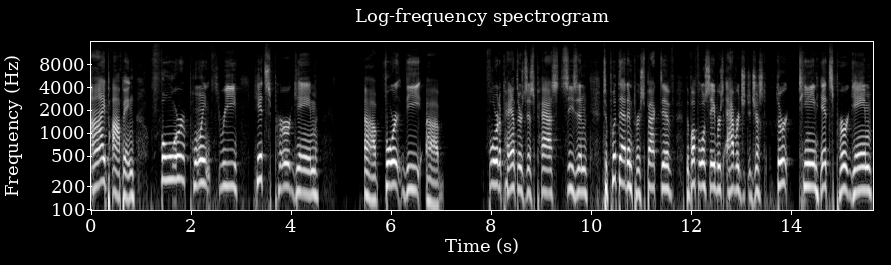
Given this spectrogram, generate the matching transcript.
eye popping 4.3 hits per game uh, for the uh, Florida Panthers this past season. To put that in perspective, the Buffalo Sabres averaged just 13 hits per game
